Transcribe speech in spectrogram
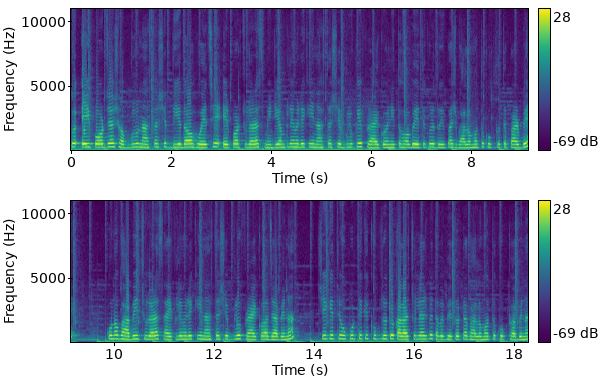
তো এই পর্যায়ে সবগুলো নাস্তা শেপ দিয়ে দেওয়া হয়েছে। এরপর চুলারাস মিডিয়াম ফ্লেমে রেখে এই নাস্তা শেপগুলোকে ফ্রাই করে নিতে হবে। এতে করে দুই পাশ ভালো মতো কুক হতে পারবে। কোনোভাবেই চুলারাস হাই ফ্লেমে রেখে এই নাস্তা শেপগুলো ফ্রাই করা যাবে না। সেক্ষেত্রে উপর থেকে খুব দ্রুত কালার চলে আসবে, তবে ভেতরটা ভালো মতো কুকড হবে না,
